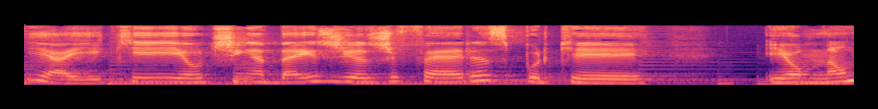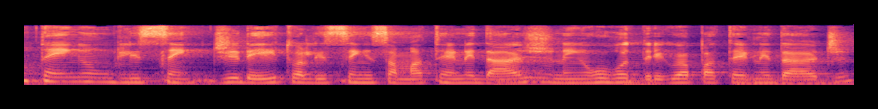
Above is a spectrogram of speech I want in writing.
E aí que eu tinha 10 dias de férias, porque eu não tenho licen direito à licença maternidade, nem o Rodrigo à paternidade,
